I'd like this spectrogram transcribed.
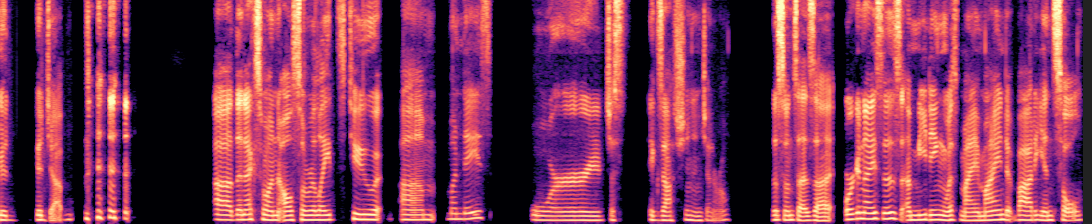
good good job uh the next one also relates to um mondays or just exhaustion in general this one says uh organizes a meeting with my mind body and soul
